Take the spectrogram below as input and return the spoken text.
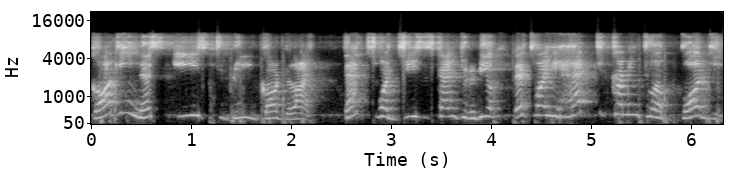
Godliness is to be godlike. That's what Jesus came to reveal. That's why he had to come into a body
